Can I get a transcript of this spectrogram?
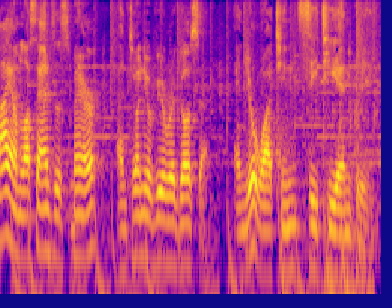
Hi, I'm Los Angeles Mayor Antonio Villaraigosa, and you're watching CTN Green.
